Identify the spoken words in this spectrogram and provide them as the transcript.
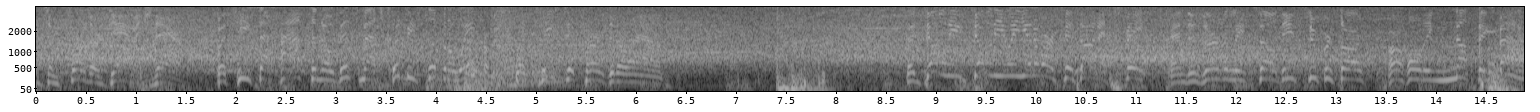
suffered some further damage there. Batista has to know this match could be slipping away from him. Batista turns it around. The WWE Universe is on its feet. And deservedly so. These superstars are holding nothing back.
